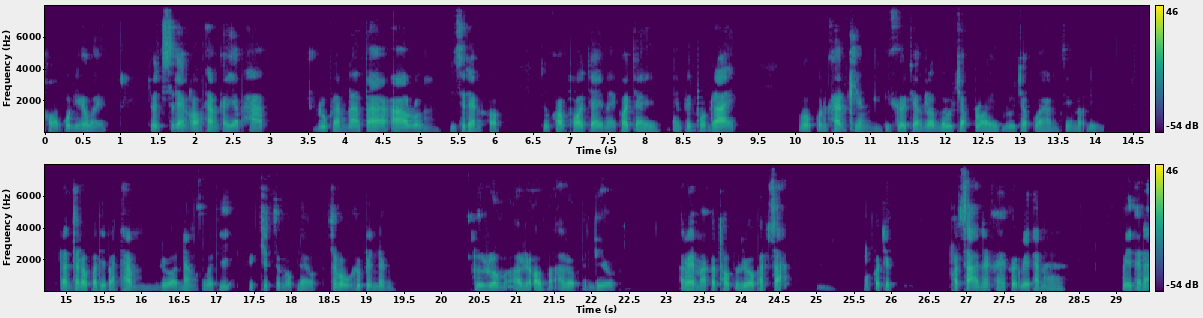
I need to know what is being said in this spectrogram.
ของพวกนี้เอาไว้จนแสดงออกทางกายภาพ รูปร่างหน้าตาอารมณ์ที่แสดงออกถึงความพอใจไม่พอใจไม่เป็นผลร้ายว่าผลข้างเคียงที่เกิดจากเราไม่รู้จักปล่อยไม่รู้จักวางสิ่งเหล่านี้ดังถ้าเราปฏิบัติธรรมหรือนั่งสมาธิจิตสงบแล้วสงบคือเป็นหนึ่ง คือรวมอารมณ์อารมณ์เป็นเดียว อะไรมากระทบเรียวผัสสะมันก็จะผัสสะนี่ให้เกิดเวทนา เวทนา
